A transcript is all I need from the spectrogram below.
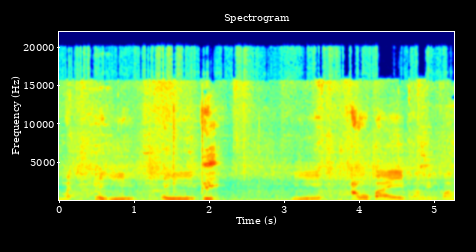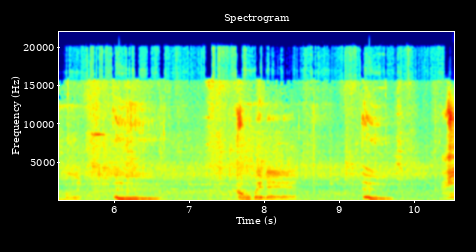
ำไมนี่นี่นี่เอาไปพลังแห่งความมืดเออเอาไปแดดเออไอ้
